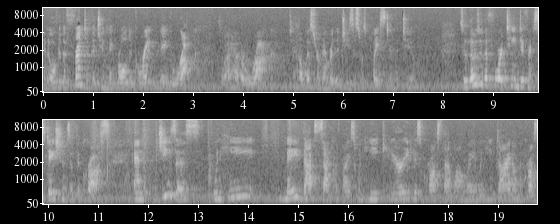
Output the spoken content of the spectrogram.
And over the front of the tomb, they rolled a great big rock. So I have a rock to help us remember that Jesus was placed in the tomb. So those are the 14 different stations of the cross. And Jesus, when he made that sacrifice, when he carried his cross that long way, and when he died on the cross,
